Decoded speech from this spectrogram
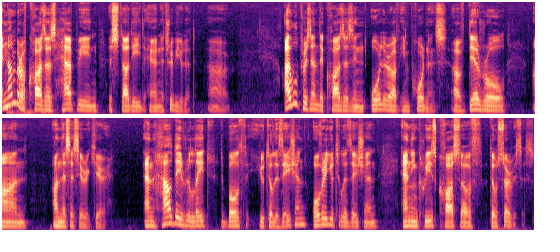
A number of causes have been studied and attributed. Uh, I will present the causes in order of importance of their role on unnecessary care and how they relate to both utilization, overutilization, and increased costs of those services.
